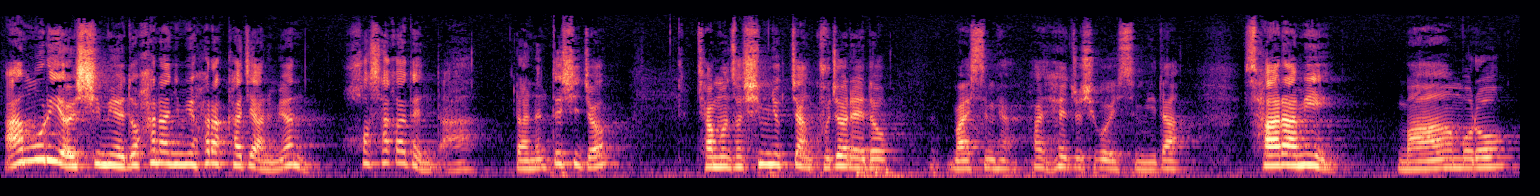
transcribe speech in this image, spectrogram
아무리 열심히 해도 하나님이 허락하지 않으면 허사가 된다라는 뜻이죠. 잠언서 16장 9절에도 말씀해 주시고 있습니다. 사람이 마음으로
